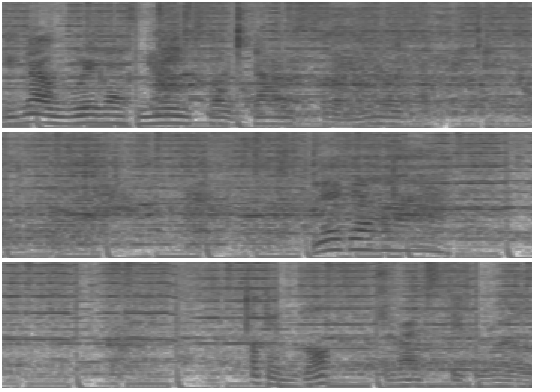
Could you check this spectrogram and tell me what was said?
You got weird ass names a dinosaur. You know Nigga! Fucking love Jurassic World.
